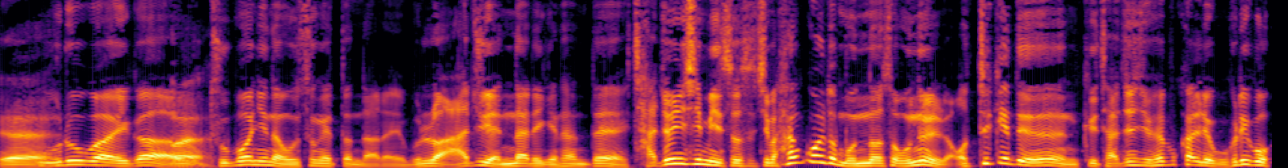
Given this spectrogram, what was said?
예. 우루과이가 네. 두 번이나 우승했던 나라예요. 물론 아주 옛날이긴 한데 자존심이 있어서 지금 한 골도 못 넣어서 오늘 어떻게든 그 자존심 회복하려고 그리고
